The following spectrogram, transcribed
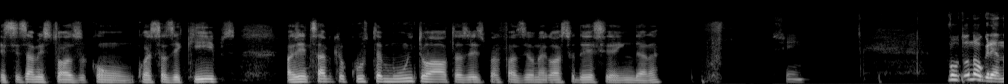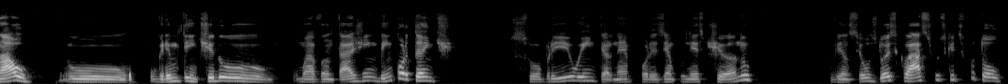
esses amistosos com, com essas equipes. A gente sabe que o custo é muito alto, às vezes, para fazer um negócio desse ainda, né? Sim. Voltando ao Grenal, o, o Grêmio tem tido uma vantagem bem importante sobre o Inter, né? Por exemplo, neste ano, venceu os dois clássicos que disputou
